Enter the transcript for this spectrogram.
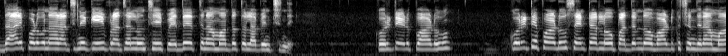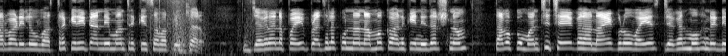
దారి పొడవునా రజనీకి ప్రజల నుంచి పెద్ద ఎత్తున మద్దతు లభించింది. కొరిటేడుపాడు కొరిటెపాడు సెంటర్లో పద్దెనిమిదో వార్డుకు చెందిన మార్వాడీలు వస్త్ర కిరీటాన్ని మంత్రికి సమర్పించారు. జగనన్నపై ప్రజలకున్న నమ్మకానికి నిదర్శనం తమకు మంచి చేయగల నాయకుడు వైఎస్ జగన్మోహన్ రెడ్డి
